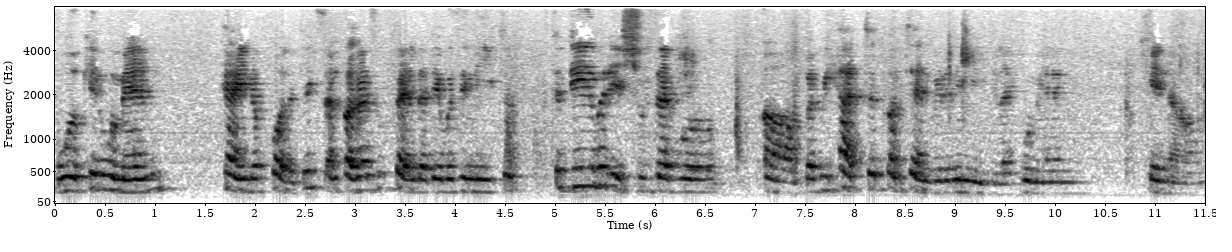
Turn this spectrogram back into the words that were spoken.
working women kind of politics, and others who felt that there was a need to, to deal with issues that were um, that we had to contend with media, like women and in um,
